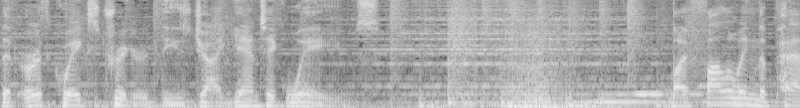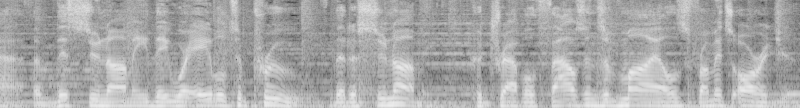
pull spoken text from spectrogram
that earthquakes triggered these gigantic waves. By following the path of this tsunami, they were able to prove that a tsunami could travel thousands of miles from its origin.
